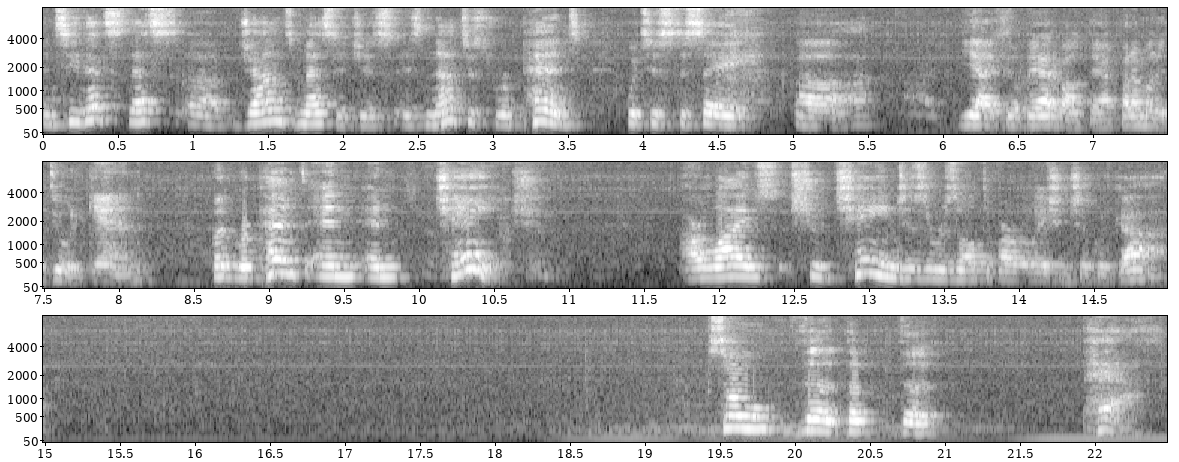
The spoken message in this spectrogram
And see, that's that's uh, John's message is is not just repent, which is to say, uh, yeah, I feel bad about that, but I'm going to do it again. But repent and, and change. Our lives should change as a result of our relationship with God. So the, the, the path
